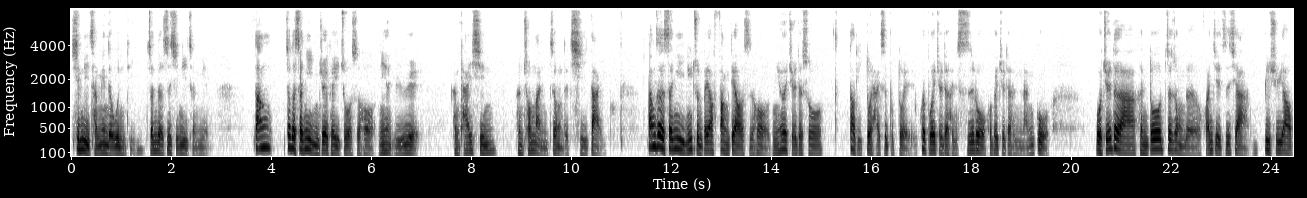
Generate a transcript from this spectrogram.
心理层面的问题，真的是心理层面。当这个生意你觉得可以做的时候，你很愉悦、很开心、很充满这种的期待。当这个生意你准备要放掉的时候，你会觉得说，到底对还是不对？会不会觉得很失落？会不会觉得很难过？我觉得啊，很多这种的环节之下，必须要。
